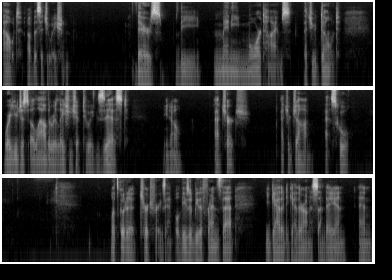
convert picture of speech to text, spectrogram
out of the situation, there's the many more times that you don't, where you just allow the relationship to exist, you know, at church, at your job, at school. Let's go to church, for example. These would be the friends that you gather together on a Sunday and and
